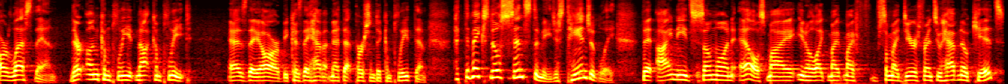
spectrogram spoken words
are less than. They're incomplete, not complete as they are because they haven't met that person to complete them. That, that, makes no sense to me, just tangibly, that I need someone else. My, you know, like my, my, some of my dearest friends who have no kids.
